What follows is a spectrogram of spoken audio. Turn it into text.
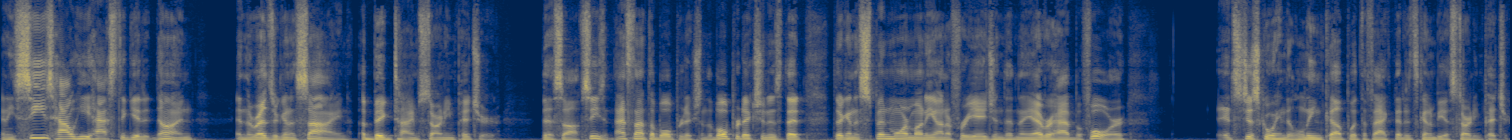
and he sees how he has to get it done. and the Reds are going to sign a big time starting pitcher this offseason. That's not the bold prediction. The bold prediction is that they're going to spend more money on a free agent than they ever have before. It's just going to link up with the fact that it's going to be a starting pitcher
